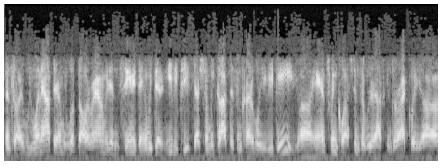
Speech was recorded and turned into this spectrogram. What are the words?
And so we went out there and we looked all around and we didn't see anything. And we did an EVP session and we got this incredible EVP, uh, answering questions that we were asking directly, uh,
